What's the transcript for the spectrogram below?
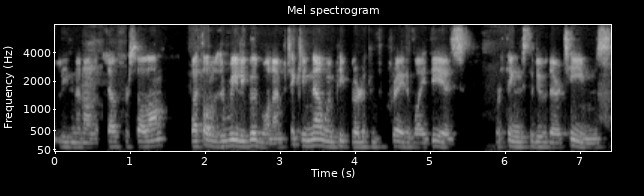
leaving it on the shelf for so long. But I thought it was a really good one, and particularly now when people are looking for creative ideas or things to do with their teams,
